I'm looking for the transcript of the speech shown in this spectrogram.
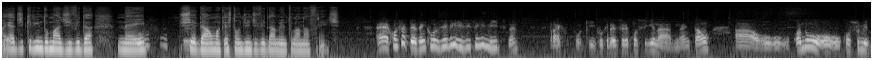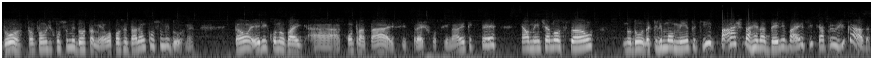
aí adquirindo uma dívida, né? e chegar a uma questão de endividamento lá na frente. É, com certeza. Inclusive, existem limites, né? Para que, o crédito seja consignado, né? Então, a, o, quando o, o consumidor, estamos falando de consumidor também, o aposentado é um consumidor, né? Então, ele, quando vai a, contratar esse empréstimo consignado, ele tem que ter realmente a noção no, do, daquele momento que parte da renda dele vai ficar prejudicada,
